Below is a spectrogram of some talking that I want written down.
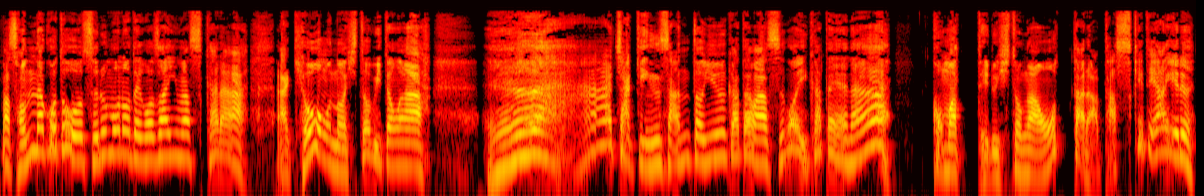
まあ、そんなことをするものでございますから、今日の人々は、うわ茶金さんという方はすごい方やな。困ってる人がおったら助けてあげる。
